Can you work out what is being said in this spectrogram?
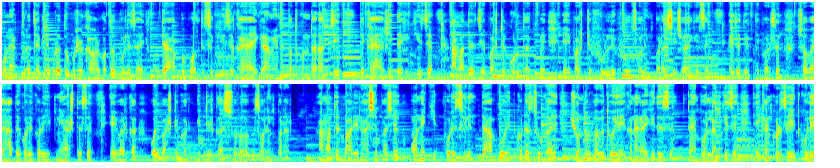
কোনো একতরে থাকলে পরে দুপুরের খাওয়ার কথা ভুলে যাই। যে আব্বু বলতেছে, কি যে খায় আইগে আমি এনে ততক্ষণ দাঁড়াচ্ছি। তে খায় আসি, দেখি কি যে আমাদের যে পাশটা গরু থাকবে, এই পাশটা ফুললি ফুল সলিং পাড়া শেষ হয়ে গেছে। এই যে দেখতে পারছেন সবাই হাতে করে করে ইট নিয়ে আসতেছে। এবারকার ওই পাঁচটি ঘর ইটের কাজ শুরু হবে সলিং পাড়ার। আমাদের বাড়ির আশেপাশে অনেক ইট পড়েছিল, তা আব্বু ইট কটা শুকায় সুন্দরভাবে ধুয়ে এখানে রেখে দিয়েছে। তাই আমি বললাম কি যে, এখানকার যে ইটগুলি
